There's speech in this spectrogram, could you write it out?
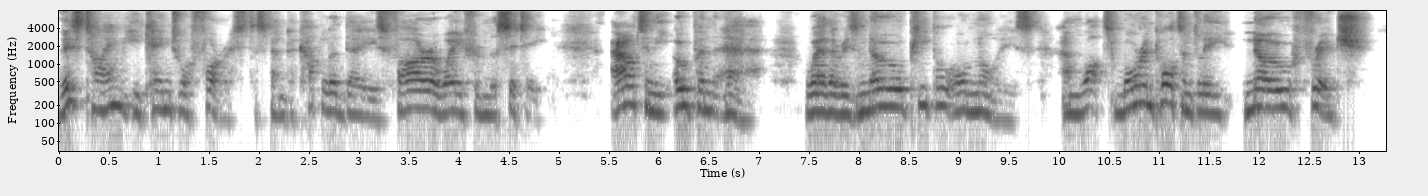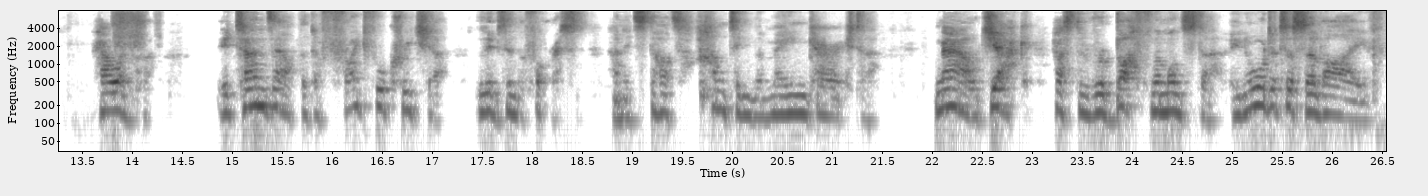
This time he came to a forest to spend a couple of days far away from the city, out in the open air where there is no people or noise, and what's more importantly, no fridge. However, it turns out that a frightful creature lives in the forest and it starts hunting the main character. Now, Jack has to rebuff the monster in order to survive.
